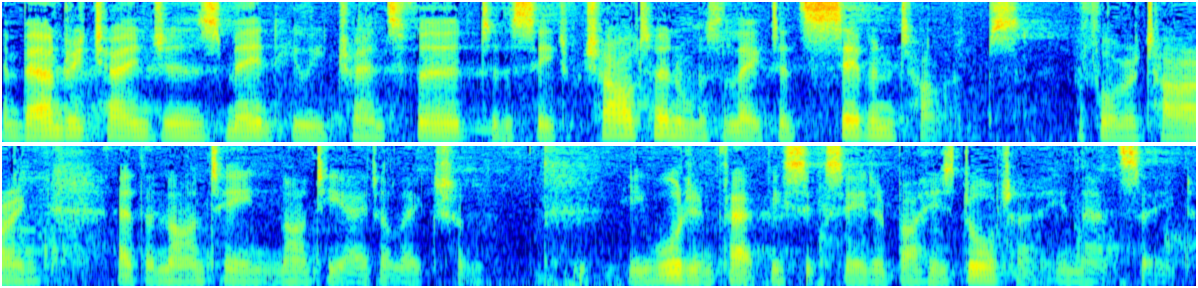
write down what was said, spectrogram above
and boundary changes meant he transferred to the seat of Charlton and was elected seven times before retiring at the 1998 election. He would, in fact, be succeeded by his daughter in that seat.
